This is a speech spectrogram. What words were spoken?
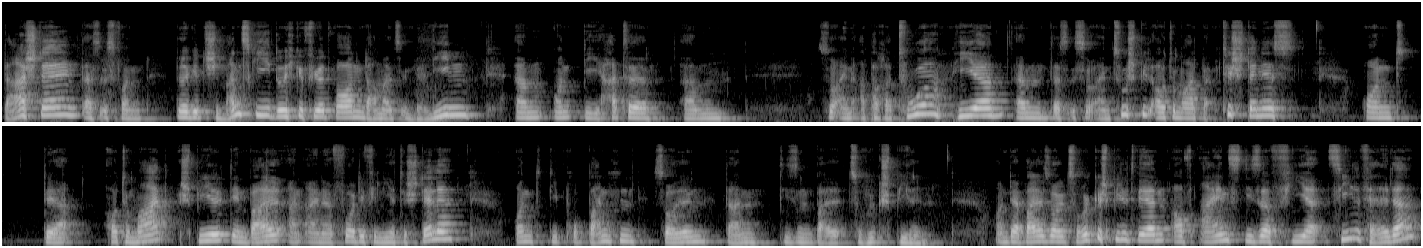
darstellen. Das ist von Birgit Schimanski durchgeführt worden, damals in Berlin ähm, und die hatte ähm, so eine Apparatur hier, ähm, das ist so ein Zuspielautomat beim Tischtennis und der Automat spielt den Ball an eine vordefinierte Stelle und die Probanden sollen dann diesen Ball zurückspielen. Und der Ball soll zurückgespielt werden auf eins dieser vier Zielfelder.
